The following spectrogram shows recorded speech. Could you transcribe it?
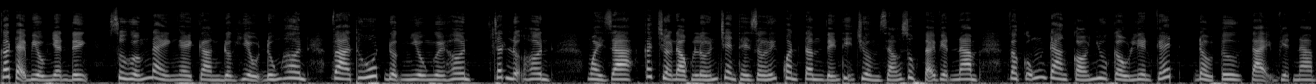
các đại biểu nhận định xu hướng này ngày càng được hiểu đúng hơn và thu hút được nhiều người hơn, chất lượng hơn. Ngoài ra, các trường đại học lớn trên thế giới quan tâm đến thị trường giáo dục tại Việt Nam và cũng đang có nhu cầu liên kết đầu tư tại Việt Nam.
